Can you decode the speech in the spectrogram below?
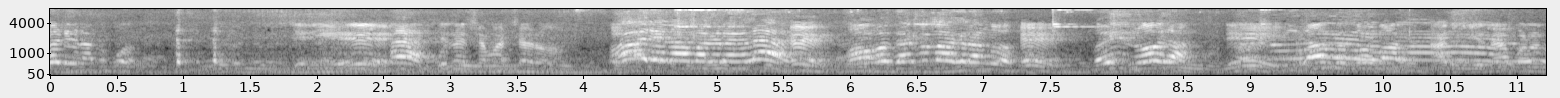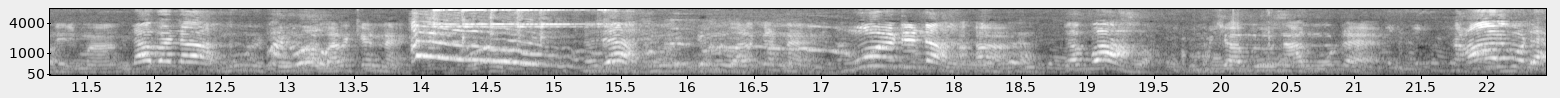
கேட்டுக்கிறாங்க போ என்ன சமாச்சாரம் ஆறு என்ன பாக்குறாங்களா அவங்க கர்ப்பமாக்குறாங்க வயிறு நோதா ஏய் இதான் கஷ்டமா அது பண்ணா மூணு டின்னு வழக்கெண்ணெய் மூணு டின்னு வழக்கெண்ணெய் மூணு டின்னா எப்பா குடிசாமி நாலு மூட்டை நாலு மூட்டை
